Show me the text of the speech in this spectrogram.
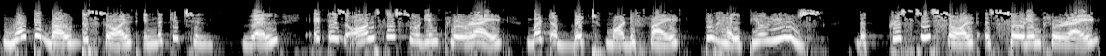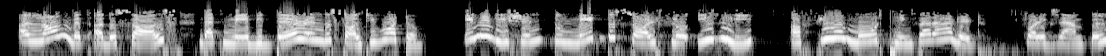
What about the salt in the kitchen? Well, it is also sodium chloride but a bit modified to help your use. The crystal salt is sodium chloride along with other salts that may be there in the salty water. In addition, to make the salt flow easily, a few more things are added. For example,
